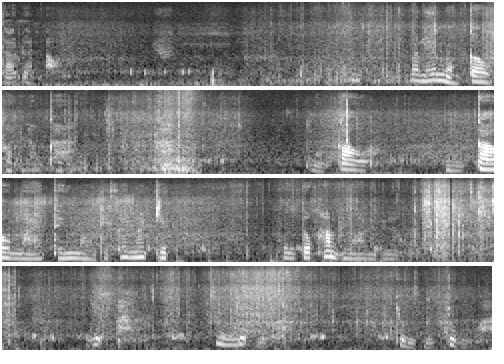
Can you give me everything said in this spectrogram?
สาวเดือนเอามาเล่นหมองเก่าค่ะพี่น้องค่ะค่ะหมองเก่าหมองเก่าหมายถึงหมองที่เคยมาเก็บฝนตกห้ำหัวเลยพี่น้อง เยอะยังเยอะอยู่ค่ะ จุ่มจุ่มค่ะ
